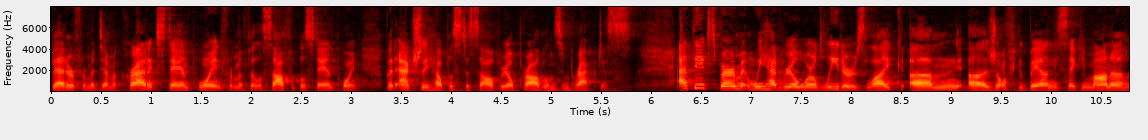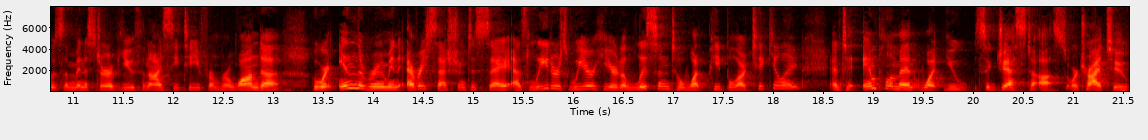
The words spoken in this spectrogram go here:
better from a democratic standpoint, from a philosophical standpoint, but actually help us to solve real problems in practice. At the experiment, we had real world leaders like um, uh, Jean Philbert Nsengimana, who's the Minister of Youth and ICT from Rwanda, who were in the room in every session to say, as leaders, we are here to listen to what people articulate and to implement what you suggest to us, or try to.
